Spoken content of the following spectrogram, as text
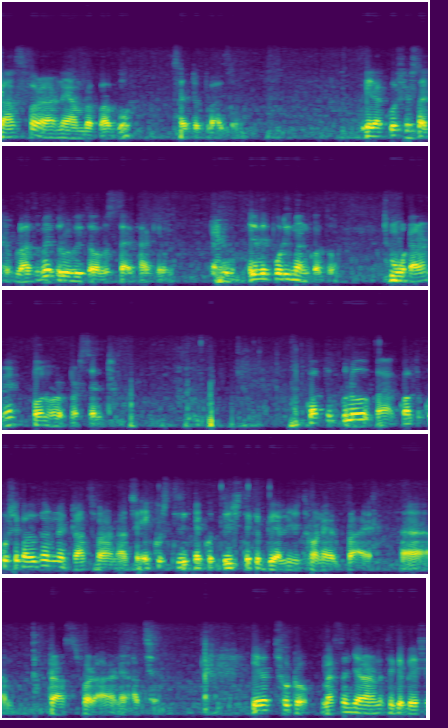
ট্রান্সফার আরএনএ আমরা পাবো সাইটোপ্লাজম এরা কোষের সাইটোপ্লাজমে দ্রবীভূত অবস্থায় থাকে। এদের পরিমাণ কত? মোট আরএনএর পনেরো পার্সেন্ট কতগুলো কত কোষে কত ধরনের ট্রান্সফার আরএনএ আছে? একুশ একত্রিশ থেকে বিয়াল্লিশ ধরনের প্রায় ট্রান্সফার আরএনএ আছে। এরা ছোট মেসেঞ্জার আরএনএ থেকে বেশ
